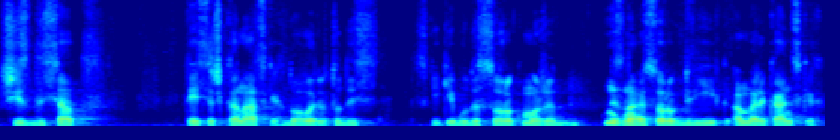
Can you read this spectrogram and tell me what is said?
60 тисяч канадських доларів. То десь скільки буде? 40, може, не знаю, 42 американських.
